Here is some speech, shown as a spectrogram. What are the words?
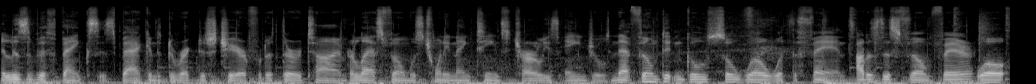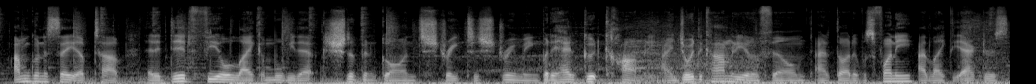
Elizabeth Banks is back in the director's chair for the third time. Her last film was 2019's Charlie's Angels, and that film didn't go so well with the fans. How does this film fare? Well, I'm gonna say up top that it did feel like a movie that should have been gone straight to streaming, but it had good comedy. I enjoyed the comedy of the film. I thought it was funny. I liked the acting actors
